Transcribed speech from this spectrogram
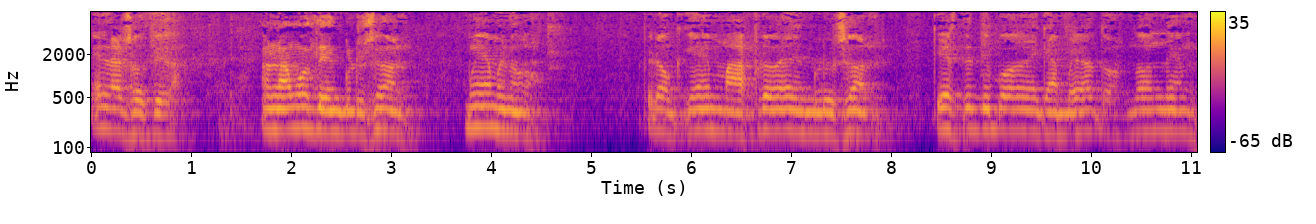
en la sociedad. Hablamos de inclusión muy a menudo, pero ¿qué más prueba de inclusión que este tipo de campeonatos donde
